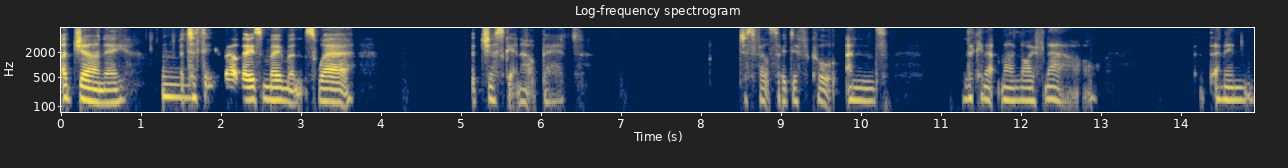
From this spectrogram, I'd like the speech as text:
a journey mm. to think about those moments where just getting out of bed just felt so difficult. And looking at my life now, I mean,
